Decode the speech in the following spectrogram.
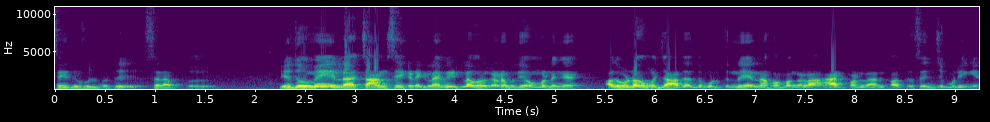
செய்து கொள்வது சிறப்பு. எதுவுமே இல்லை சான்ஸே கிடைக்கல. வீட்டில் ஒரு கணபதி ஹோமம் பண்ணுங்க. அதோட உங்கள் ஜாதகத்தை கொடுத்துன்னு என்ன ஹோமங்கள்லாம் ஆட் பண்ணலான்னு பார்த்து செஞ்சு முடிங்க.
